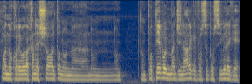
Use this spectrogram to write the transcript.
quando correvo da cane sciolto non, non- non- non potevo immaginare che fosse possibile che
